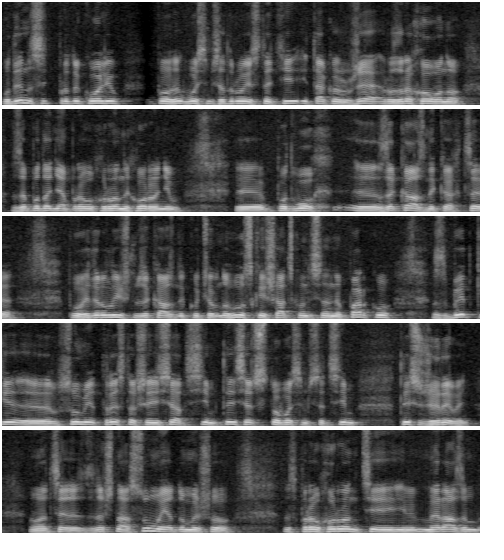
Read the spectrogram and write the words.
11 протоколів по 82 статті, і також вже розраховано за поданням правоохоронних органів е, по двох е, заказниках. Це по гідравлічному заказнику Чорногузький Шацького національного парку збитки е, в сумі 367 тисяч 187 тисяч гривень. Це значна сума. Я думаю, що з правоохоронці ми разом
